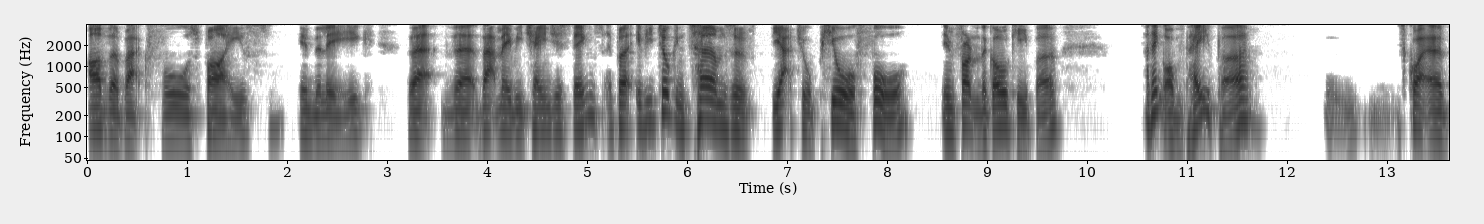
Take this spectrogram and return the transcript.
other back fours, fives in the league, that that that maybe changes things. But if you talk in terms of the actual pure four in front of the goalkeeper, I think on paper it's quite a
